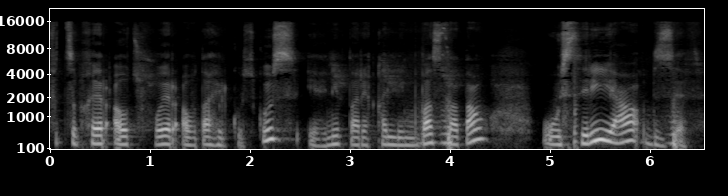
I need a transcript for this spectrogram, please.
في التبخير أو تفوير أو طهي الكسكس يعني بطريقة اللي مبسطة وسريعة بزاف.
